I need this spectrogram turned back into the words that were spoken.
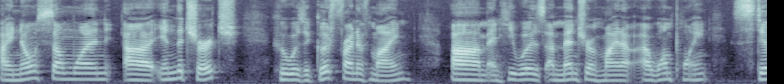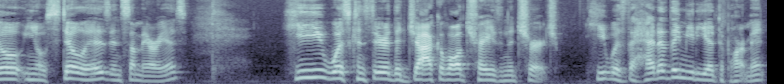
I know someone uh, in the church who was a good friend of mine, um, and he was a mentor of mine at, at one point. Still, you know, still is in some areas. He was considered the jack of all trades in the church he was the head of the media department.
